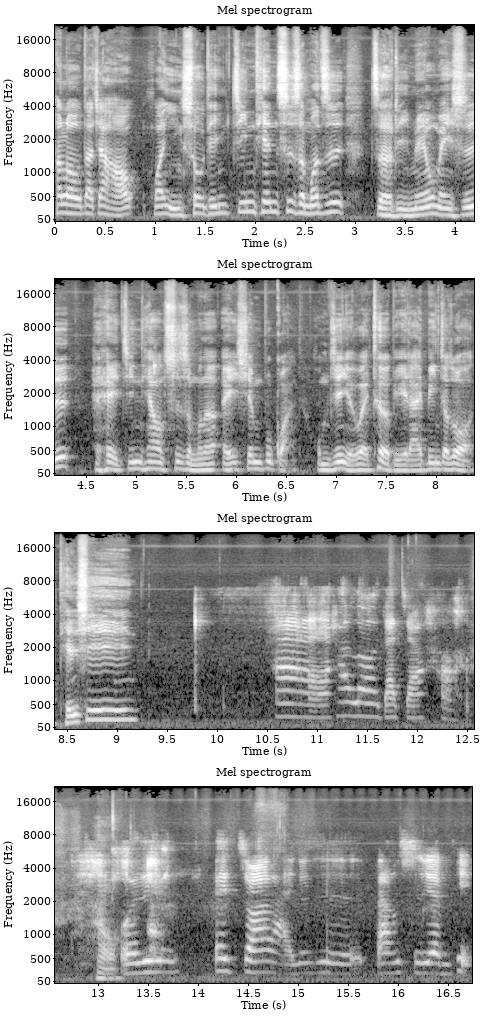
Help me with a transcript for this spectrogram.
Hello，大家好，欢迎收听今天吃什么之这里没有美食，嘿嘿，今天要吃什么呢？哎，先不管，我们今天有一位特别来宾，叫做甜心。嗨，Hello，大家好。好，我是被抓来就是当试验品，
